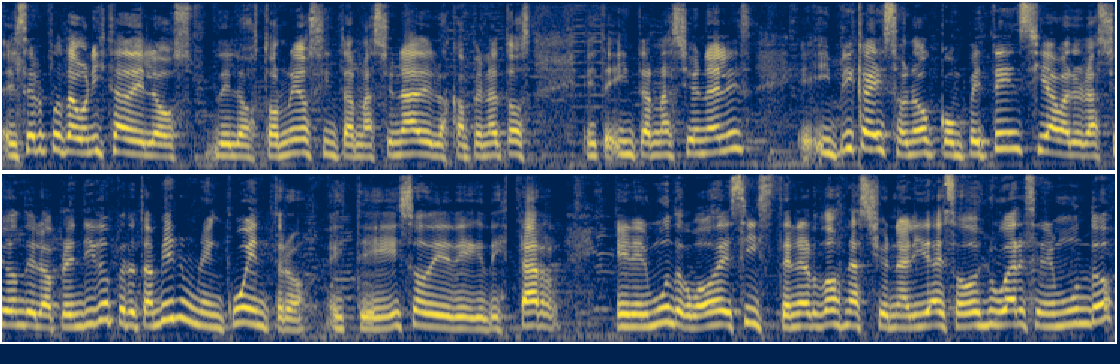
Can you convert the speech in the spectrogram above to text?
el, ser protagonista de los, de los torneos internacionales, los campeonatos este, internacionales, eh, implica eso, ¿no? Competencia, valoración de lo aprendido, pero también un encuentro. Este, eso de, de estar en el mundo, como vos decís, tener dos nacionalidades o dos lugares en el mundo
